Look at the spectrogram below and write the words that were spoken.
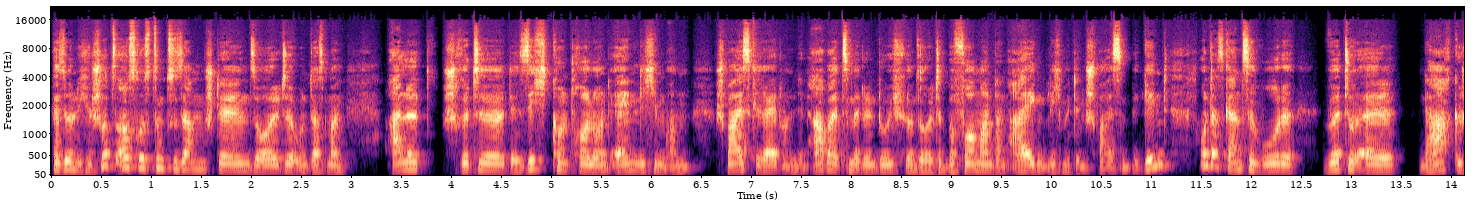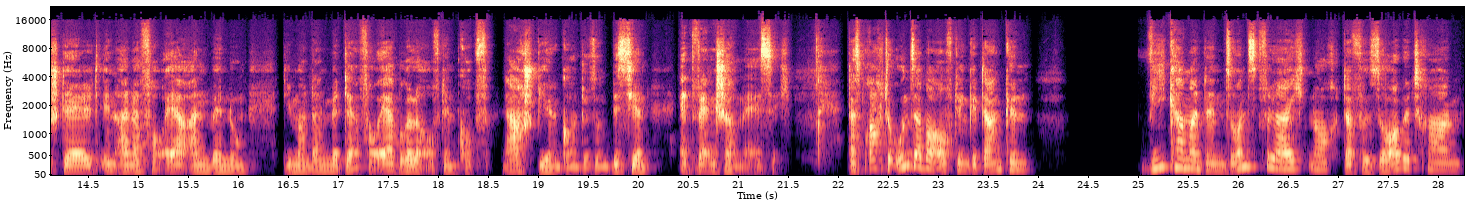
persönliche Schutzausrüstung zusammenstellen sollte und dass man alle Schritte der Sichtkontrolle und ähnlichem am Schweißgerät und den Arbeitsmitteln durchführen sollte, bevor man dann eigentlich mit dem Schweißen beginnt. Und das Ganze wurde virtuell nachgestellt in einer VR-Anwendung, die man dann mit der VR-Brille auf dem Kopf nachspielen konnte, so ein bisschen Adventure-mäßig. Das brachte uns aber auf den Gedanken, wie kann man denn sonst vielleicht noch dafür Sorge tragen,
